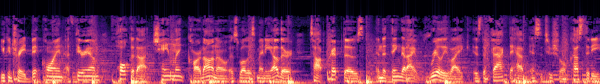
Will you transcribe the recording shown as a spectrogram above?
You can trade Bitcoin, Ethereum, Polkadot, Chainlink, Cardano, as well as many other top cryptos. And the thing that I really like is the fact they have institutional custody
